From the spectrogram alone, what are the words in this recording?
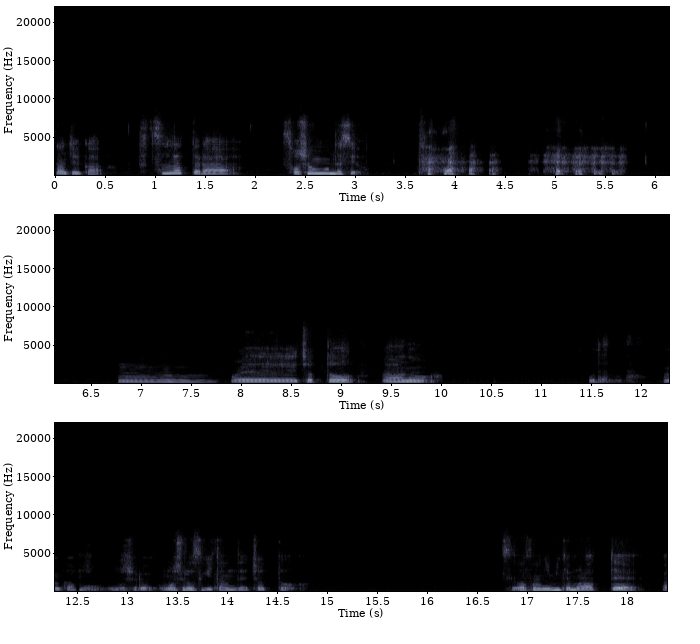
なんというか、普通だったら訴訟もんですよ。うーん、これ、ちょっと、あの、どうだろうな。なんかもう面白い、面白すぎたんで、ちょっと、菅さんに見てもらって、あ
